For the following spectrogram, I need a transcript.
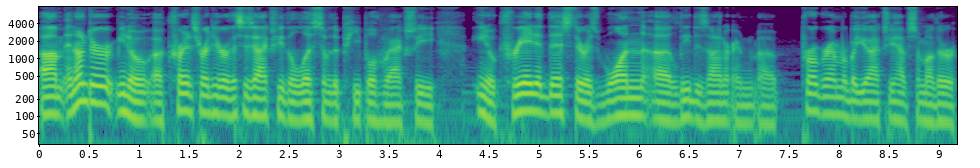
Um, and under you know uh, credits right here this is actually the list of the people who actually you know created this. There is one uh, lead designer and uh, programmer, but you actually have some other,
